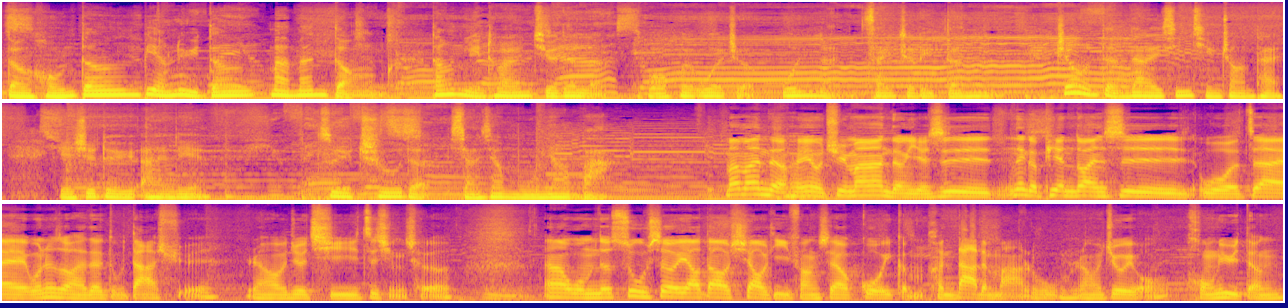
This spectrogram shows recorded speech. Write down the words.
等红灯变绿灯，慢慢等。当你突然觉得冷，我会握着温暖在这里等你。这种等待的心情状态，也是对于爱恋最初的想象模样吧。”慢慢等很有趣，慢慢等也是那个片段是我在我那时候还在读大学，然后就骑自行车。那我们的宿舍要到校地方是要过一个很大的马路，然后就有红绿灯，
